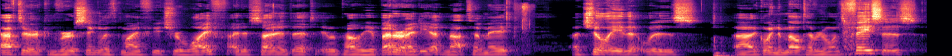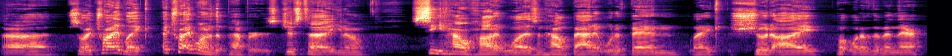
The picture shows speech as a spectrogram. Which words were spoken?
after conversing with my future wife, I decided that it would probably be a better idea not to make a chili that was uh, going to melt everyone's faces. Uh, so I tried like I tried one of the peppers just to you know see how hot it was and how bad it would have been. Like should I put one of them in there?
